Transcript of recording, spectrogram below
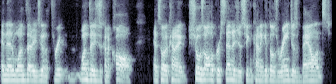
and then ones that he's going to three ones that he's just going to call, and so it kind of shows all the percentages, so you can kind of get those ranges balanced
